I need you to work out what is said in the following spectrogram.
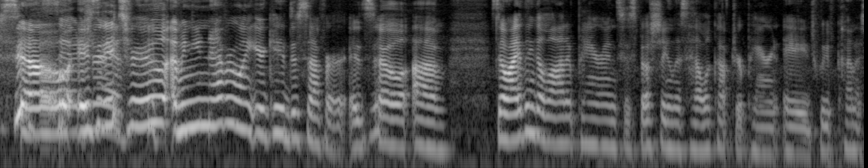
So, so isn't it true. i mean you never want your kid to suffer. And so um, so i think a lot of parents especially in this helicopter parent age we've kind of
